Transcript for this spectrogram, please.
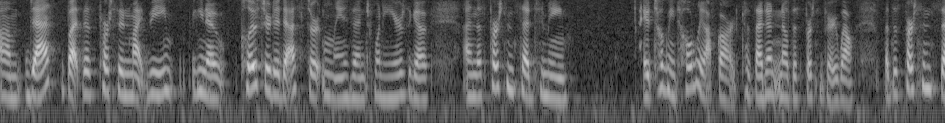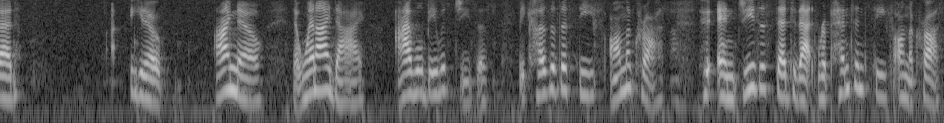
um, death, but this person might be, you know, closer to death certainly than 20 years ago. And this person said to me, it took me totally off guard because I didn't know this person very well, but this person said, you know, I know that when I die, I will be with Jesus because of the thief on the cross. And Jesus said to that repentant thief on the cross,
